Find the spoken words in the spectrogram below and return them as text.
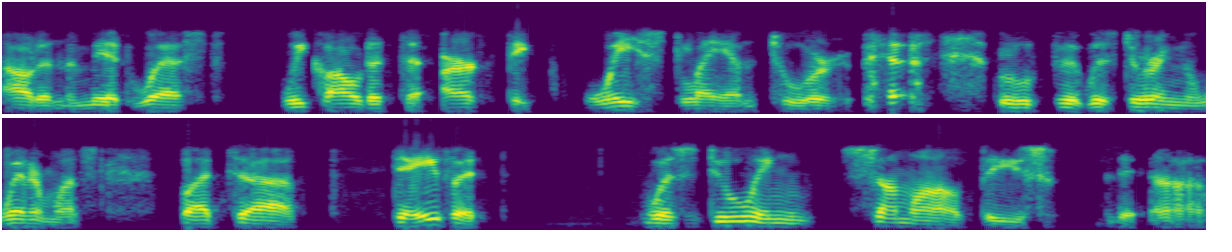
out in the Midwest we called it the Arctic Wasteland Tour. it was during the winter months, but uh, David was doing some of these, uh,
